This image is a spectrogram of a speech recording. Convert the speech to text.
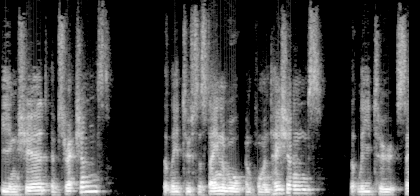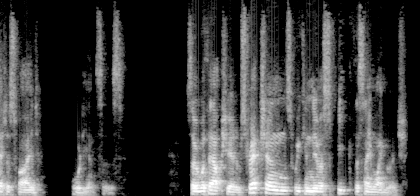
being shared abstractions that lead to sustainable implementations that lead to satisfied audiences. So without shared abstractions, we can never speak the same language.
